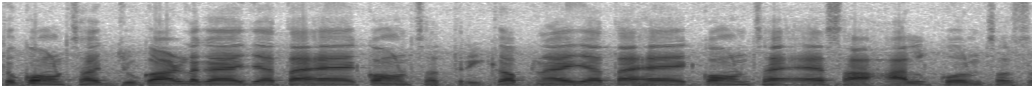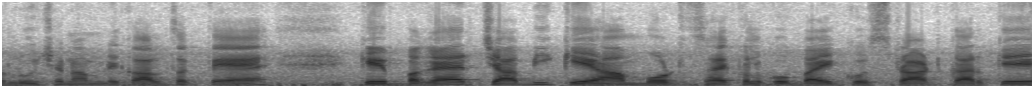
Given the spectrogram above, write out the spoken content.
तो कौन सा जुगाड़ लगाया जाता है, कौन सा तरीका अपनाया जाता है, कौन सा ऐसा हल, कौन सा सोलूशन हम निकाल सकते हैं कि बग़ैर चाबी के हम मोटरसाइकिल को बाइक को स्टार्ट करके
